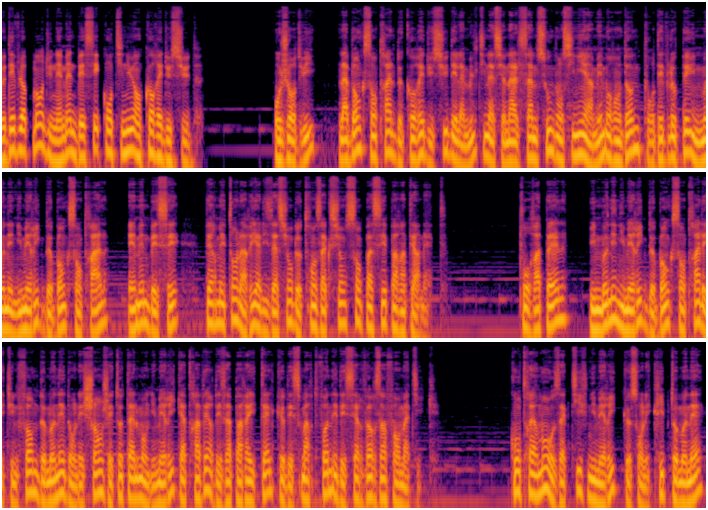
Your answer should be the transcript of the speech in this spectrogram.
Le développement d'une MNBC continue en Corée du Sud. Aujourd'hui, la Banque centrale de Corée du Sud et la multinationale Samsung ont signé un mémorandum pour développer une monnaie numérique de banque centrale, MNBC, permettant la réalisation de transactions sans passer par Internet. Pour rappel, une monnaie numérique de banque centrale est une forme de monnaie dont l'échange est totalement numérique à travers des appareils tels que des smartphones et des serveurs informatiques. Contrairement aux actifs numériques que sont les crypto-monnaies,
